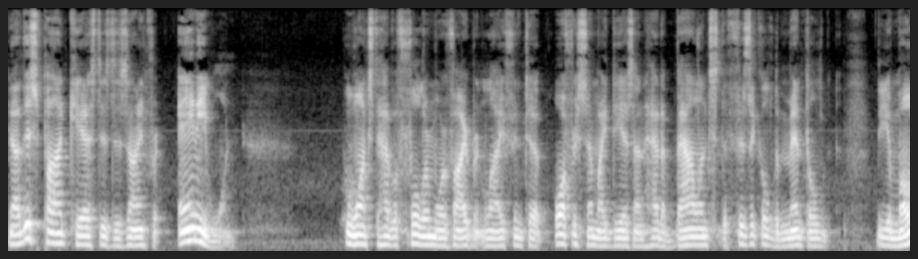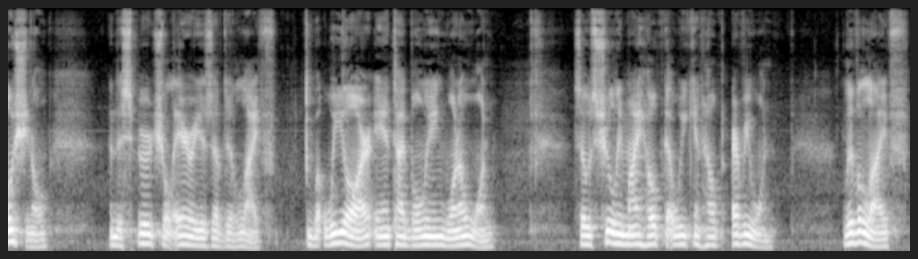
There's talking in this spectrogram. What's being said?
Now, this podcast is designed for anyone who wants to have a fuller, more vibrant life and to offer some ideas on how to balance the physical, the mental, the emotional, and the spiritual areas of their life. But we are Anti Bullying 101 so it's truly my hope that we can help everyone live a life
